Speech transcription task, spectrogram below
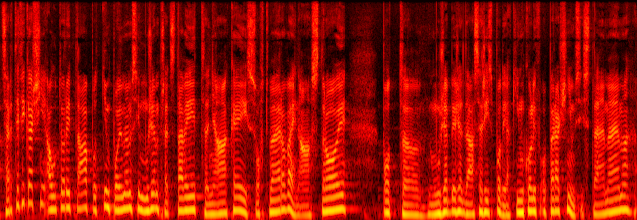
Certifikační autorita pod tím pojmem si můžeme představit nějaký softwarový nástroj, pod, eh, může běžet, dá se říct, pod jakýmkoliv operačním systémem, eh,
